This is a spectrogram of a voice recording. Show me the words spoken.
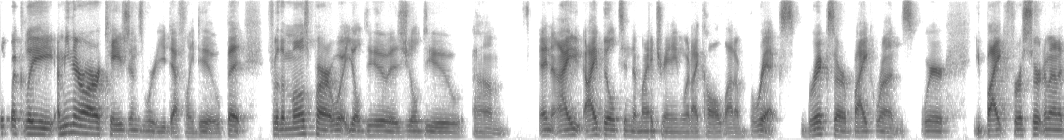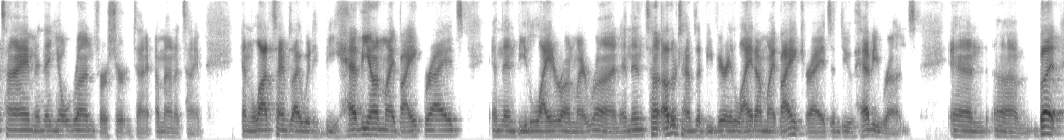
typically i mean there are occasions where you definitely do but for the most part what you'll do is you'll do um, and i i built into my training what i call a lot of bricks bricks are bike runs where you bike for a certain amount of time and then you'll run for a certain time amount of time and a lot of times i would be heavy on my bike rides and then be lighter on my run and then t- other times i'd be very light on my bike rides and do heavy runs and um, but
